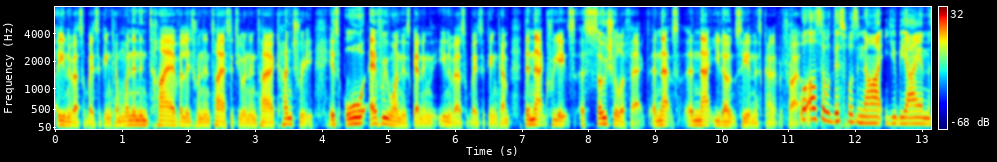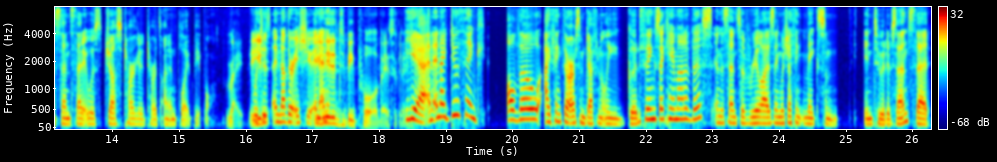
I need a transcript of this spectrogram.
a universal basic income when an entire village or an entire city or an entire country is all everyone is getting the universal basic income then that creates a social effect. And that's and that you don't see in this kind of a trial. Well, also, this was not UBI in the sense that it was just targeted towards unemployed people, right. Which you, is another issue. you and- needed to be poor basically. Yeah, and, and I do think, although I think there are some definitely good things that came out of this in the sense of realizing, which I think makes some intuitive sense, that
